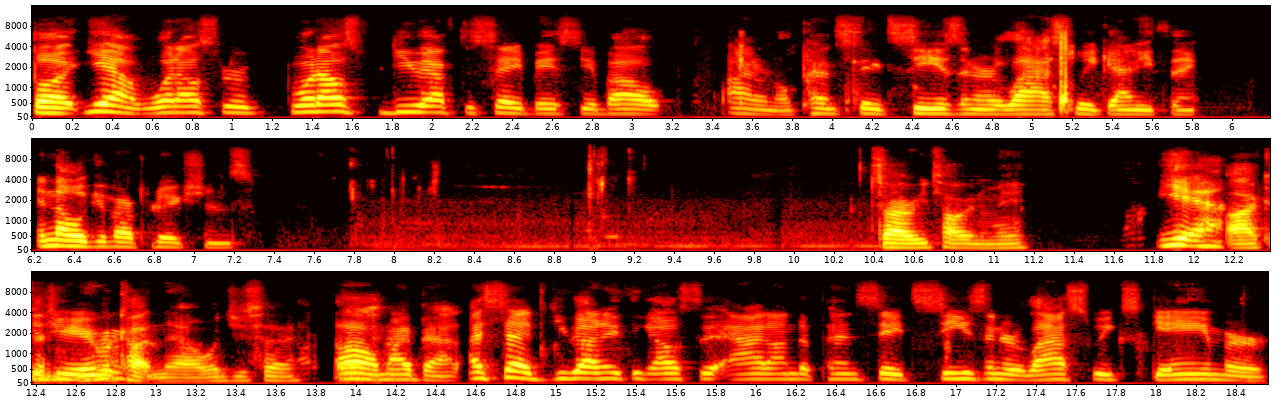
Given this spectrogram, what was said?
but yeah, what else? Were, what else do you have to say basically about I don't know Penn State season or last week anything? And then we'll give our predictions. Sorry, are you talking to me? Yeah. I Did could. you You, were me? cutting out. What'd you say? Oh, my bad. I said, you got anything else to add on to Penn State's season or last week's game or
